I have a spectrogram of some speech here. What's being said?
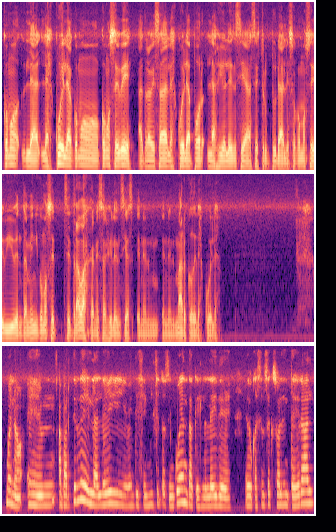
cómo la, escuela, cómo, cómo se ve atravesada la escuela por las violencias estructurales o cómo se viven también y cómo se, se trabajan esas violencias en el, en el marco de la escuela. Bueno, eh, a partir de la ley 26.150, que es la ley de educación sexual integral,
